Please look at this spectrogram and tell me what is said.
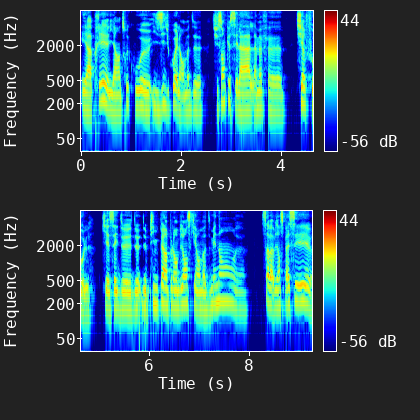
Et après, il y a un truc où Easy, du coup, elle est en mode. tu sens que c'est la, la meuf cheerful qui essaye de, de, de, pimper un peu l'ambiance, qui est en mode mais non, ça va bien se passer.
